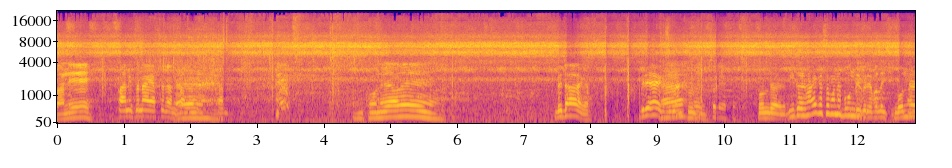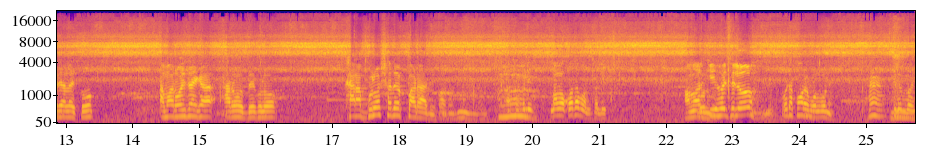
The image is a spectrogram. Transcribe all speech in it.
পানি পানি তো নাই আসলেন কোনে আমি বিদায় বিদায় হয়ে গেছে না? চলে গেছে। বন্ধ হয়ে গেছে। বিদায় হয়ে গেছে মানে বন্দি করে ফেলাইছি। বন্ধ হয়ে গেলাই আমার ওই জায়গা আরও যেগুলো খারাপগুলোর সাথে পাড়া দিচ্ছে মামা কথা বল। আমার কি হয়েছিল? ওটা পরে বলব না। হ্যাঁ ভাই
